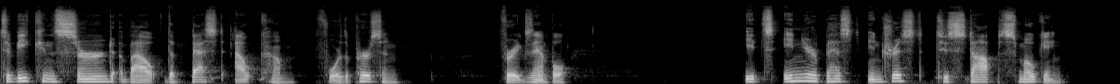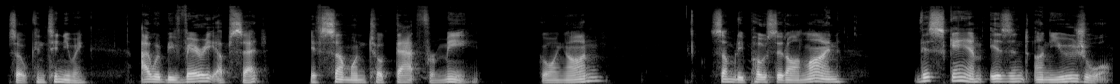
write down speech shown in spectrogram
To be concerned about the best outcome for the person. For example, it's in your best interest to stop smoking. So, continuing, I would be very upset if someone took that from me. Going on, somebody posted online, this scam isn't unusual.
